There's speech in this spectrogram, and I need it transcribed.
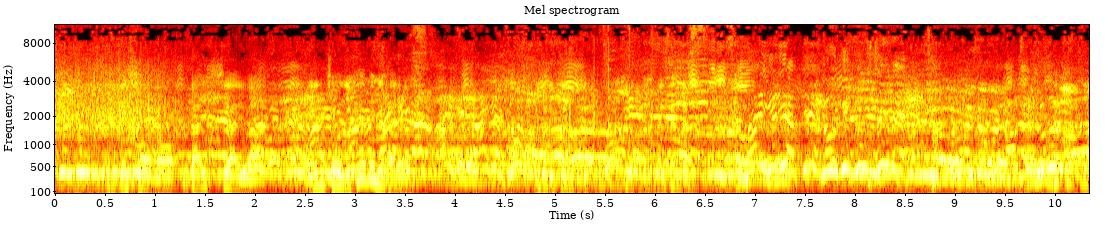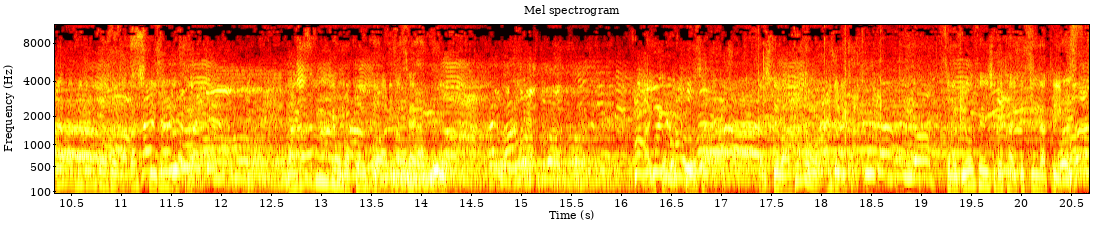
準決勝の第1試合は延長2回目に入ります。緑天理と黒沢広子の対戦です。では緑の方が出しているんですが、技あり以上のポイントはありません。相手の黒沢、そして技の緑か、その両選手の対決になっています。世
